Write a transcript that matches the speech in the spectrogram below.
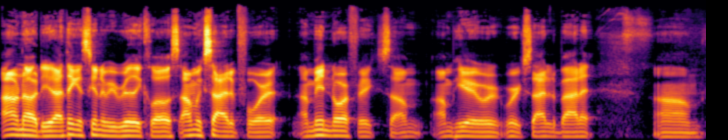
I don't know, dude. I think it's going to be really close. I'm excited for it. I'm in Norfolk, so I'm I'm here. We're, we're excited about it. Um,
